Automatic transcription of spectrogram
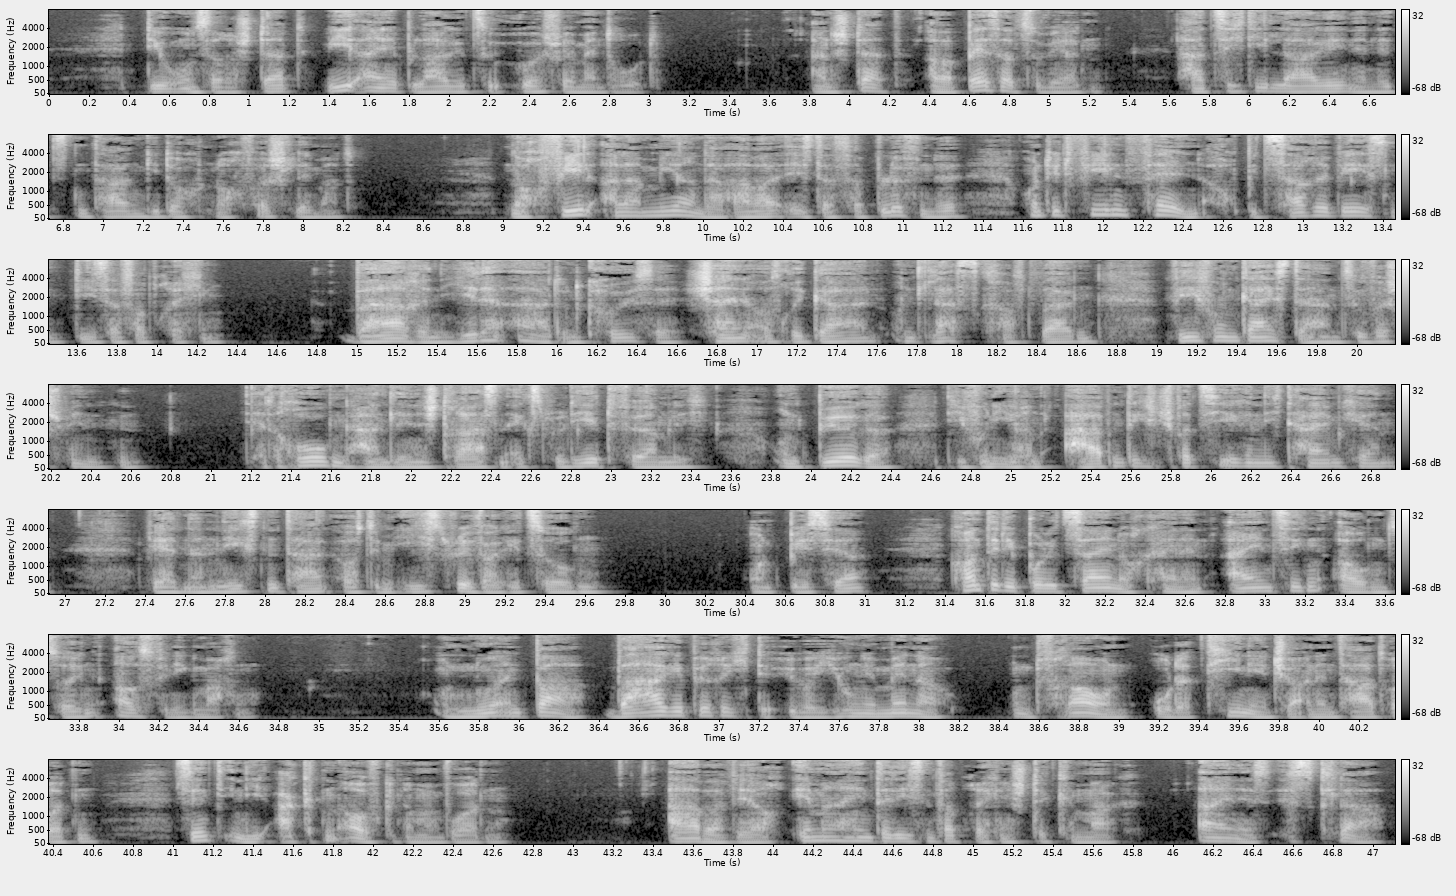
die unsere Stadt wie eine Plage zu überschwemmen droht. Anstatt aber besser zu werden, hat sich die Lage in den letzten Tagen jedoch noch verschlimmert. Noch viel alarmierender aber ist das verblüffende und in vielen Fällen auch bizarre Wesen dieser Verbrechen. Waren jeder Art und Größe scheinen aus Regalen und Lastkraftwagen wie von Geisterhand zu verschwinden. Der Drogenhandel in den Straßen explodiert förmlich und Bürger, die von ihren abendlichen Spaziergängen nicht heimkehren, werden am nächsten Tag aus dem East River gezogen. Und bisher konnte die Polizei noch keinen einzigen Augenzeugen ausfindig machen. Und nur ein paar vage Berichte über junge Männer und Frauen oder Teenager an den Tatorten sind in die Akten aufgenommen worden. Aber wer auch immer hinter diesen Verbrechen stecken mag, eines ist klar.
